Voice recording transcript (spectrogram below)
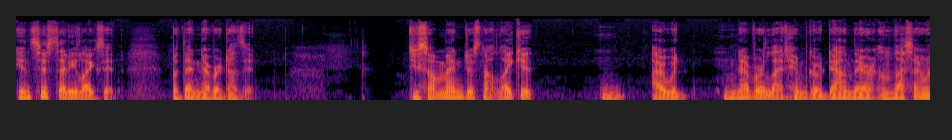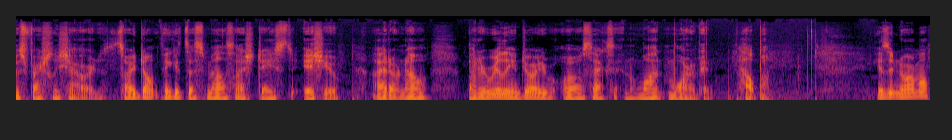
insists that he likes it, but then never does it. Do some men just not like it? I would never let him go down there unless I was freshly showered. So I don't think it's a smell slash taste issue. I don't know, but I really enjoy oral sex and want more of it. Help. Is it normal?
